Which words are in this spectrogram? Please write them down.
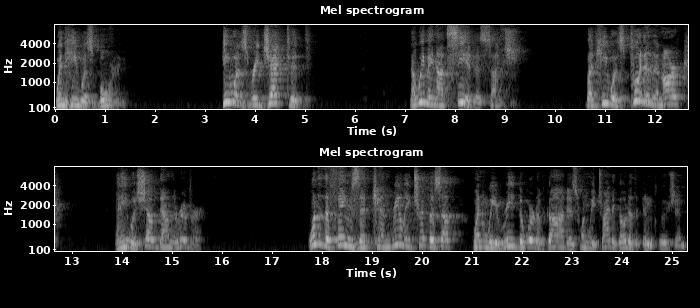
when he was born. He was rejected. Now, we may not see it as such, but he was put in an ark and he was shoved down the river. One of the things that can really trip us up when we read the Word of God is when we try to go to the conclusion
